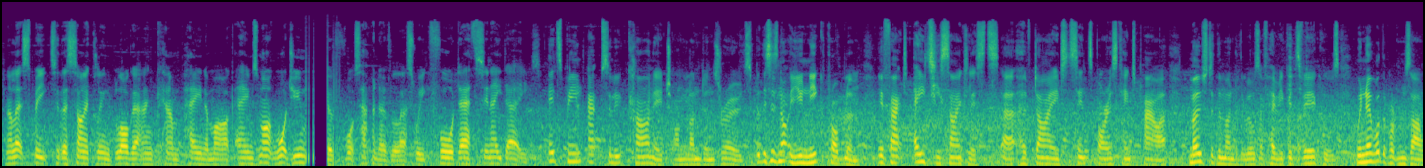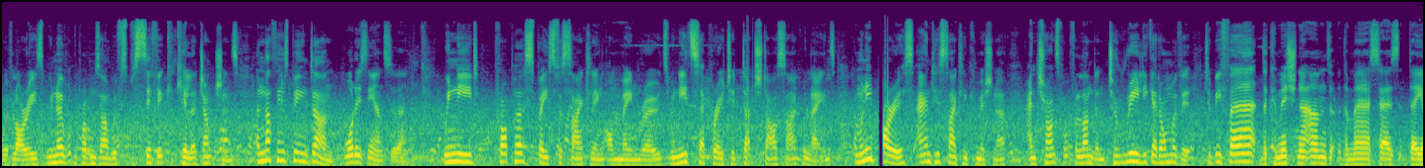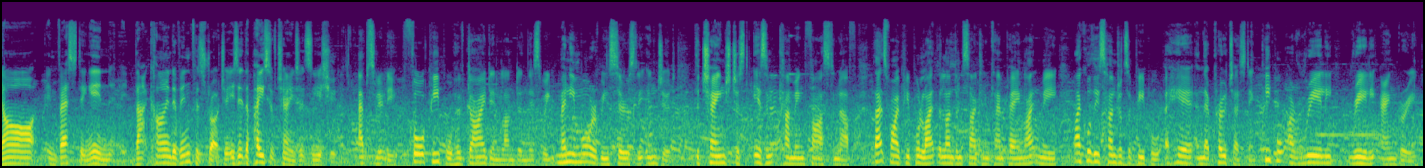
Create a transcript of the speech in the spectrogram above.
Now let's speak to the cycling blogger and campaigner Mark Ames. Mark, what do you make of what's happened over the last week? Four deaths in eight days. It's been absolute carnage on London's roads, but this is not a unique problem. In fact, 80 cyclists uh, have died since Boris came to power, most of them under the wheels of heavy goods vehicles. We know what the problems are with lorries, we know what the problems are with specific killer junctions, and nothing's being done. What is the answer then? We need proper space for cycling on main roads, we need separated Dutch style cycle lanes, and we need Boris and his cycling commissioner and Transport for London to really get on with it. To be fair, the Commissioner and the Mayor says they are investing in that kind of infrastructure. Is it the pace of change that's the issue? Absolutely. Four people have died in London this week. Many more have been seriously injured. The change just isn't coming fast enough. That's why people like the London Cycling Campaign, like me, like all these hundreds of people, are here and they're protesting. People are really, really really angry.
